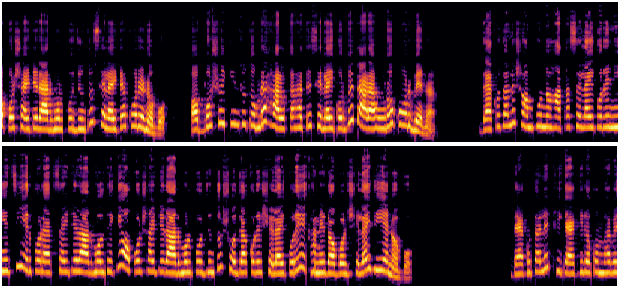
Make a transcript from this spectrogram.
অপর সাইডের আরমোল পর্যন্ত সেলাইটা করে নেব। অবশ্যই কিন্তু তোমরা হালকা হাতে সেলাই করবে, তাড়াহুড়ো করবে না। দেখো তাহলে সম্পূর্ণ হাতা সেলাই করে নিয়েছি, এরপর এক সাইডের আরমোল থেকে অপর সাইডের আরমোল পর্যন্ত সোজা করে সেলাই করে এখানে ডবল সেলাই দিয়ে নেব। দেখো তাহলে ঠিক একই রকমভাবে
